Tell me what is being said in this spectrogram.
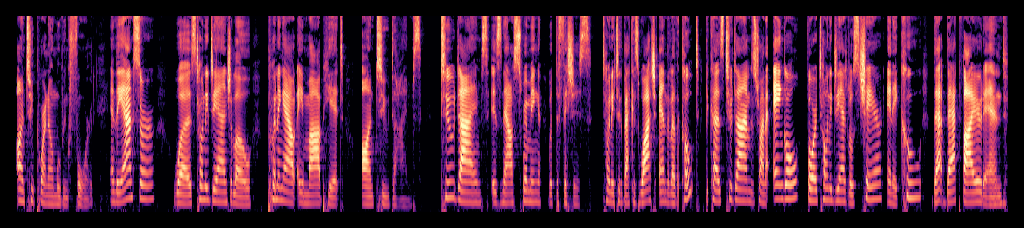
on 2.0 moving forward. And the answer was Tony D'Angelo putting out a mob hit on two dimes. Two dimes is now swimming with the fishes. Tony took back his watch and the leather coat because Two Dimes is trying to angle for Tony D'Angelo's chair in a coup that backfired and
